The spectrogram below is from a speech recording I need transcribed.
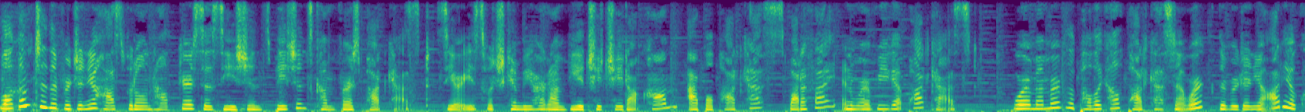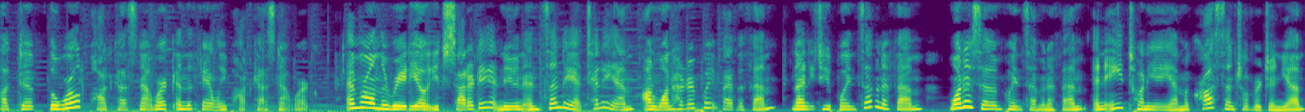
Welcome to the Virginia Hospital and Healthcare Association's Patients Come First podcast series, which can be heard on VHHA.com, Apple Podcasts, Spotify, and wherever you get podcasts. We're a member of the Public Health Podcast Network, the Virginia Audio Collective, the World Podcast Network, and the Family Podcast Network. And we're on the radio each Saturday at noon and Sunday at 10 a.m. on 100.5 FM, 92.7 FM, 107.7 FM, and 8:20 a.m. across Central Virginia,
